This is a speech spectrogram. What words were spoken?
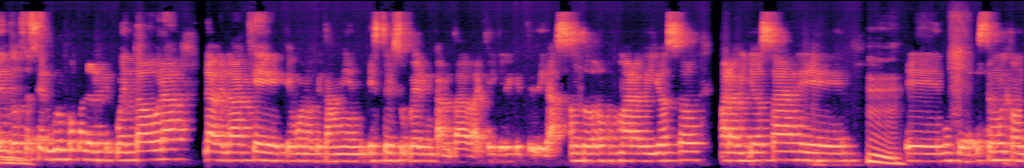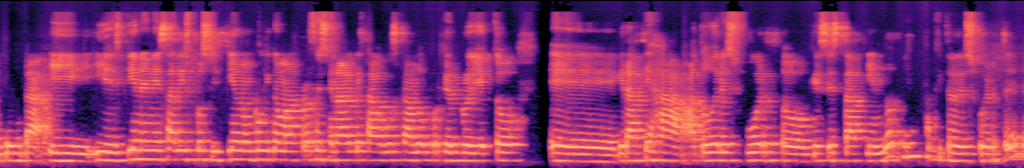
Entonces el grupo con el que cuento ahora, la verdad que, que bueno, que también estoy súper encantada, que quiere que te diga, son todos maravillosos, maravillosas, eh, mm. eh, estoy muy contenta y, y, tienen esa disposición un poquito más profesional que estaba buscando porque el proyecto, gracias a, a, todo el esfuerzo que se está haciendo y un poquito de suerte.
